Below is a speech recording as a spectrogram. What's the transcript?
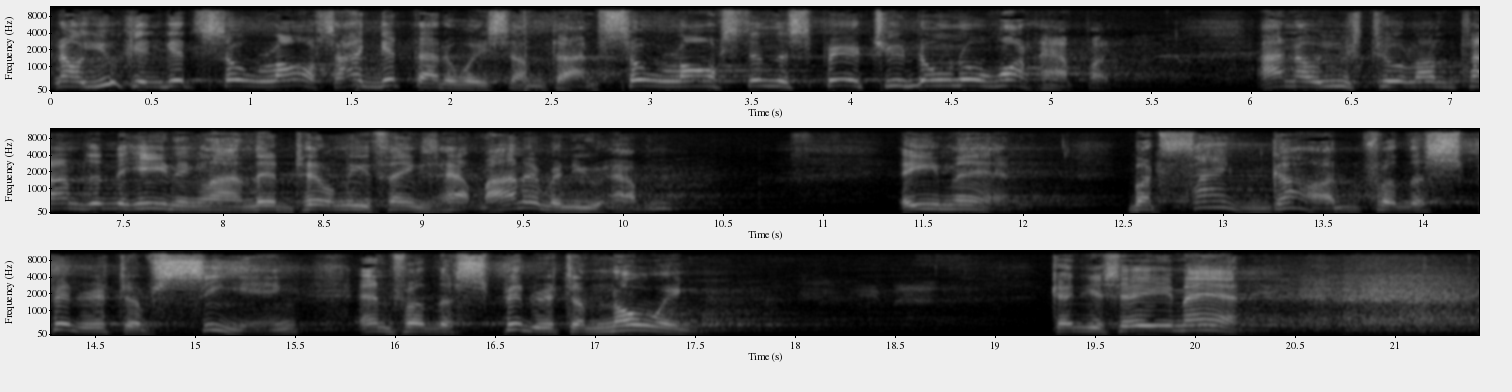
No, you can get so lost. I get that away sometimes. So lost in the spirit, you don't know what happened. I know used to a lot of times in the healing line, they'd tell me things happen I never knew happened. Amen. But thank God for the spirit of seeing and for the spirit of knowing. Can you say amen? amen?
